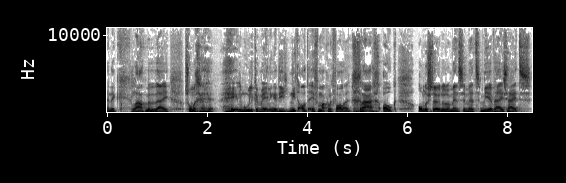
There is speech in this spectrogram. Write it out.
En ik laat me bij sommige hele moeilijke meningen, die niet altijd even makkelijk vallen, graag ook ondersteunen door mensen met meer wijsheid,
